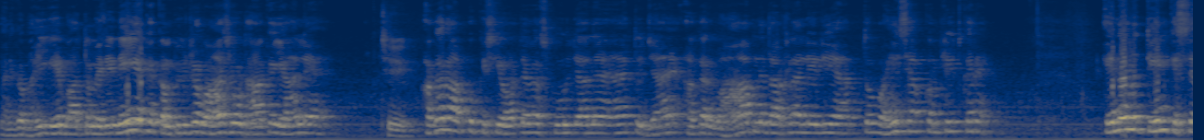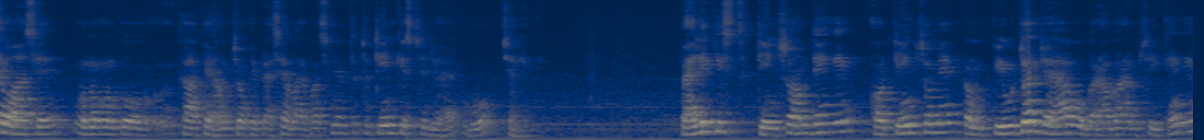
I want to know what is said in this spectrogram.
मैंने कहा भाई ये बात तो मेरी नहीं है कि कंप्यूटर वहाँ से उठा के यहाँ ले आए। ठीक। अगर आपको किसी और जगह स्कूल जाना है तो जाएँ। अगर वहाँ आपने दाखिला ले लिया है, तो वहीं से आप कंप्लीट करें। इन्होंने तीन किस्तें वहाँ से उन्होंने उनको कहा कि हम चूँकि पैसे हमारे पास नहीं होते तो तीन किस्तें जो है वो चलेंगी। पहली किस्त तीन सौ हम देंगे और तीन सौ में कंप्यूटर जो है वो बराबर हम सीखेंगे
